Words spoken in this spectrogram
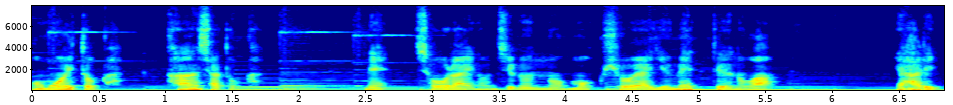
思いとか感謝とか、ね、将来の自分の目標や夢っていうのは、やはり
